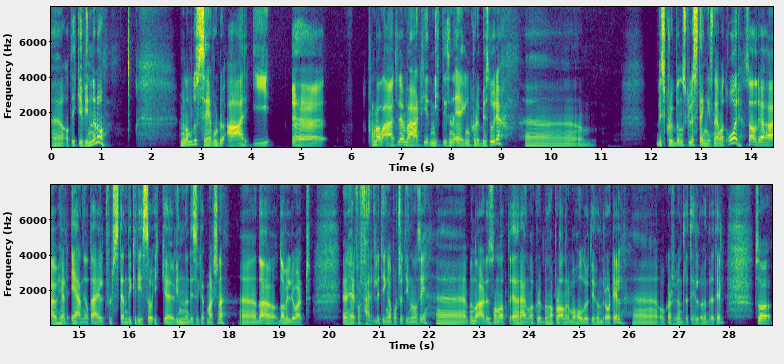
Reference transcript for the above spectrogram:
eh, at de ikke vinner noe. Men da må du se hvor du er i eh, Man er til enhver tid midt i sin egen klubbhistorie. Eh, hvis klubben skulle stenges ned om et år, så er jeg jo helt enig i at det er helt fullstendig krise å ikke vinne disse cupmatchene. Eh, Da, da ville det jo vært en helt forferdelig ting av Pochettino å si. Eh, Men da er det sånn at jeg regner med at klubben har planer om å holde ut i 100 år til, eh, og kanskje 100 til og 100 til. Så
